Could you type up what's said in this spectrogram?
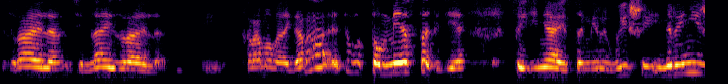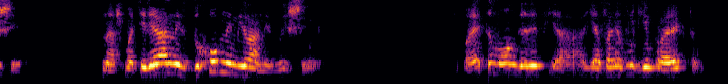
Израиля, земля Израиля и храмовая гора – это вот то место, где соединяются миры высшие и миры низшие. Наш материальный с духовными мирами высшими. И поэтому он говорит, я, я занят другим проектом.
